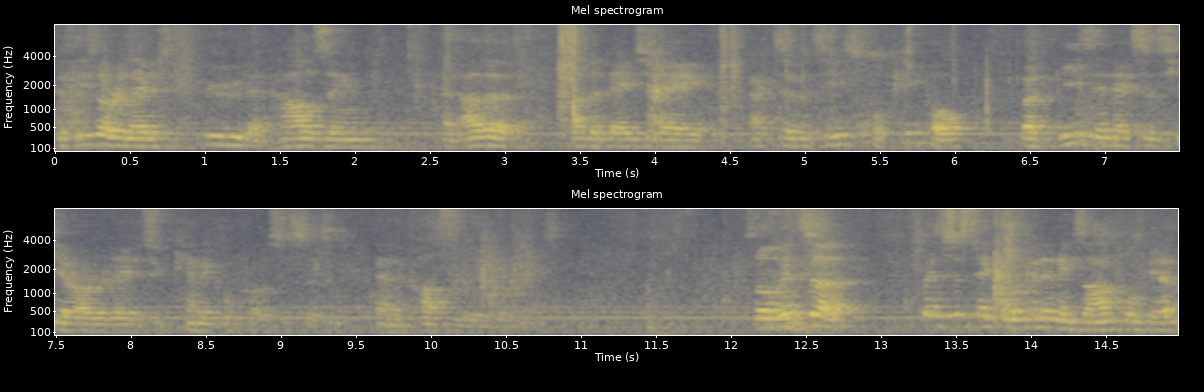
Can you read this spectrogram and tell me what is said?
because these are related to food and housing and other other day-to-day activities for people, but these indexes here are related to chemical processes and the cost of the equipment. So let's uh, let's just take a look at an example here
